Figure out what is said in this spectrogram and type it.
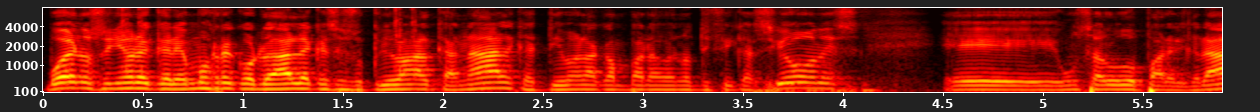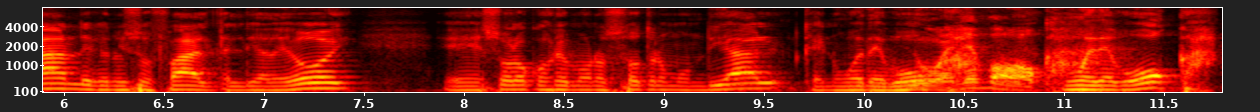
Bueno, señores, queremos recordarles que se suscriban al canal, que activen la campana de notificaciones. Eh, un saludo para el grande, que no hizo falta el día de hoy. Eh, solo corremos nosotros mundial, que no es de boca. No es de boca. No es de boca.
